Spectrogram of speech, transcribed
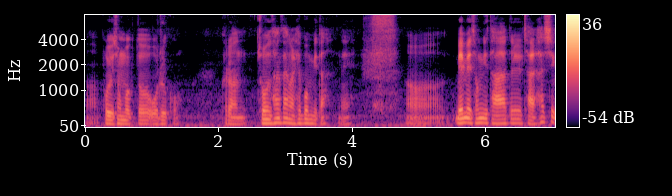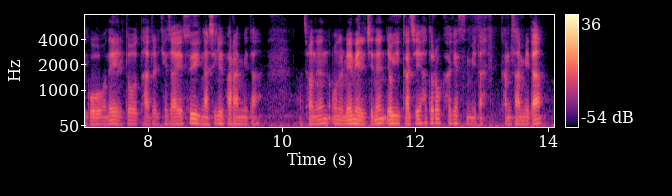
어, 보유 종목도 오르고 그런 좋은 상상을 해봅니다. 네. 어, 매매 정리 다들 잘 하시고 내일 또 다들 계좌에 수익 나시길 바랍니다. 저는 오늘 매매 일지는 여기까지 하도록 하겠습니다. 감사합니다.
